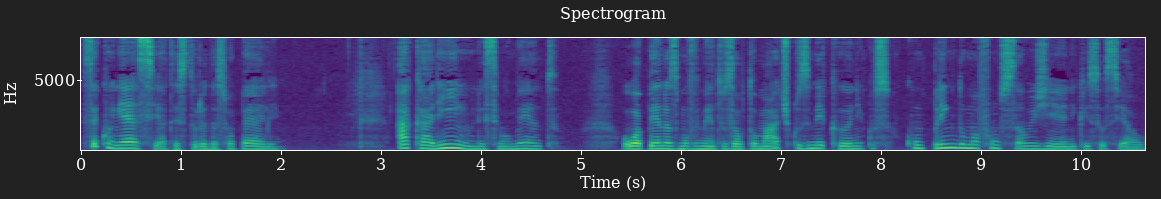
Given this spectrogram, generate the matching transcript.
você conhece a textura da sua pele? Há carinho nesse momento? Ou apenas movimentos automáticos e mecânicos cumprindo uma função higiênica e social?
